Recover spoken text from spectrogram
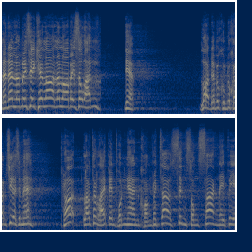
ดังนั้นเราไม่ใช่แค่รอดแล้วรอไปสวรรค์เนี่ยรอดด้วยพระคุณด้วยความเชื่อใช่ไหมเพราะเราทั้งหลายเป็นผลงานของพระเจ้าซึ่งทรงสร้างในพระเย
